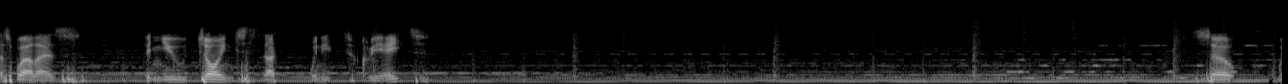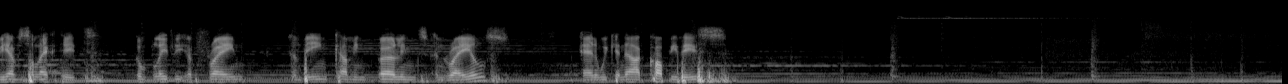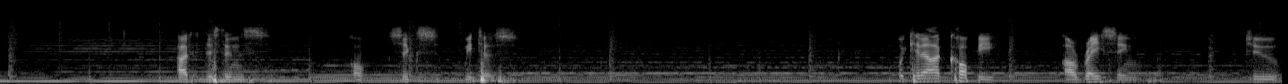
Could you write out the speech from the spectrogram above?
As well as the new joints that we need to create. So we have selected completely a frame and the incoming purlins and rails and we can now copy this at distance 6 meters. We can now copy our bracing to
